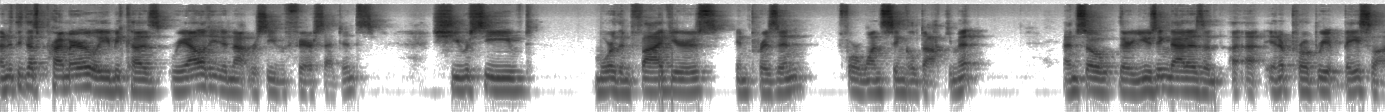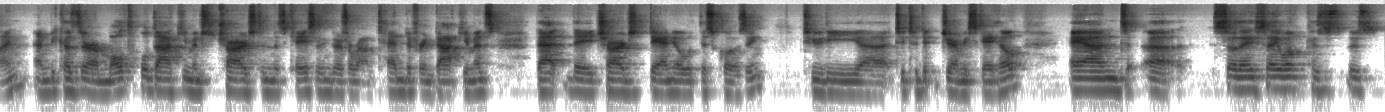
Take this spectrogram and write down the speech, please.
And I think that's primarily because reality did not receive a fair sentence. She received more than five years in prison for one single document. And so they're using that as an inappropriate baseline. And because there are multiple documents charged in this case, I think there's around 10 different documents that they charged Daniel with disclosing to the uh, to, to Jeremy Scahill. And uh, so they say, well, because there's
